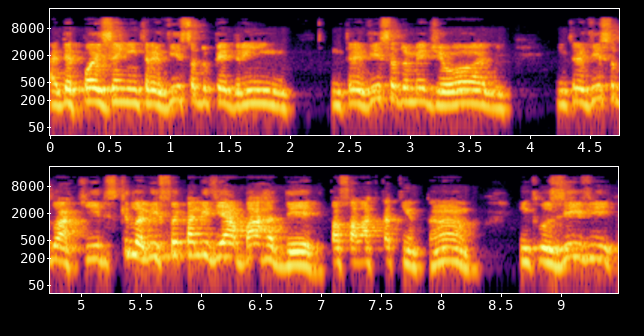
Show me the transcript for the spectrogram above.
aí depois vem entrevista do Pedrinho, entrevista do Medioli, Entrevista do Aquiles, aquilo ali foi para aliviar a barra dele, para falar que está tentando. Inclusive,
